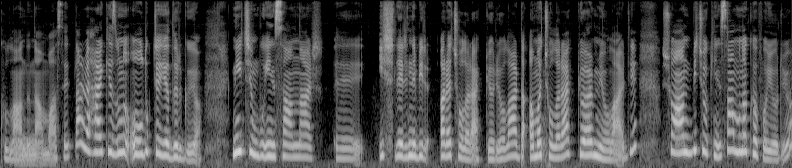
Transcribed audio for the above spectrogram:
kullandığından bahsettiler ve herkes bunu oldukça yadırgıyor. Niçin bu insanlar e, işlerini bir araç olarak görüyorlar da amaç olarak görmüyorlar diye. Şu an birçok insan buna kafa yoruyor.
